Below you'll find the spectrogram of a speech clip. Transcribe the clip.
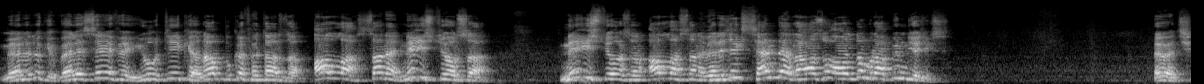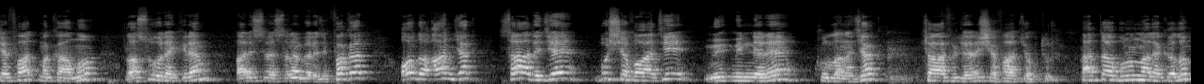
Mevla diyor ki ve le seyfe yutike rabbuke fetarza. Allah sana ne istiyorsa ne istiyorsan Allah sana verecek. Sen de razı oldum Rabbim diyeceksin. Evet şefaat makamı Resul-i Ekrem aleyhisselam verecek. Fakat o da ancak sadece bu şefaati müminlere kullanacak. Kafirlere şefaat yoktur. Hatta bununla alakalı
